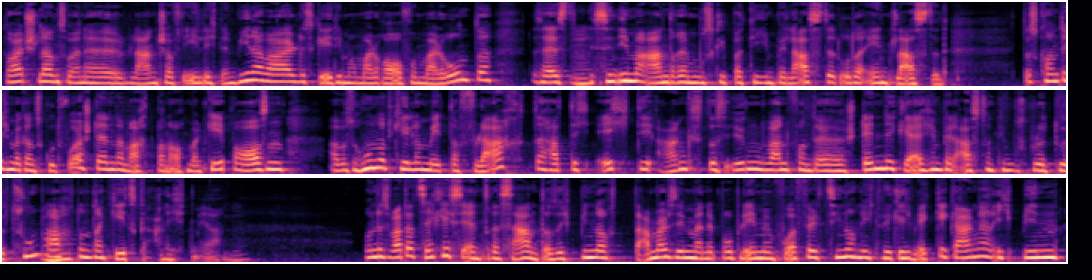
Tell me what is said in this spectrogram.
Deutschland, so eine Landschaft ähnlich dem Wienerwald. Das geht immer mal rauf und mal runter. Das heißt, mhm. es sind immer andere Muskelpartien belastet oder entlastet. Das konnte ich mir ganz gut vorstellen. Da macht man auch mal Gehpausen. Aber so 100 Kilometer flach, da hatte ich echt die Angst, dass irgendwann von der ständig gleichen Belastung die Muskulatur zumacht mhm. und dann geht's gar nicht mehr. Mhm. Und es war tatsächlich sehr interessant. Also ich bin auch damals eben meine Probleme im Vorfeld sind noch nicht wirklich weggegangen. Ich bin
